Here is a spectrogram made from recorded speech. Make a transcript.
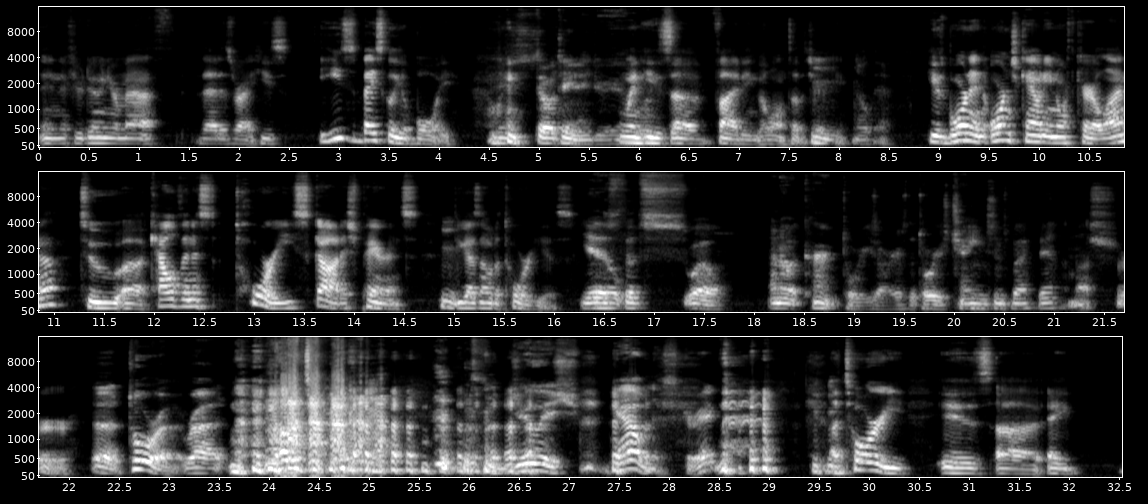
And if you're doing your math, that is right. He's he's basically a boy when, still a teenager. yeah. when he's uh, fighting alongside the Cherokee. Hmm, Okay. He was born in Orange County, North Carolina, to uh, Calvinist Tory Scottish parents. Hmm. Do you guys know what a Tory is? yes, No. that's well. I know what current Tories are. Has the Tories changed since back then? I'm not sure. Uh, Torah, right? Not a Jewish Calvinist, correct? a Tory is uh, a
